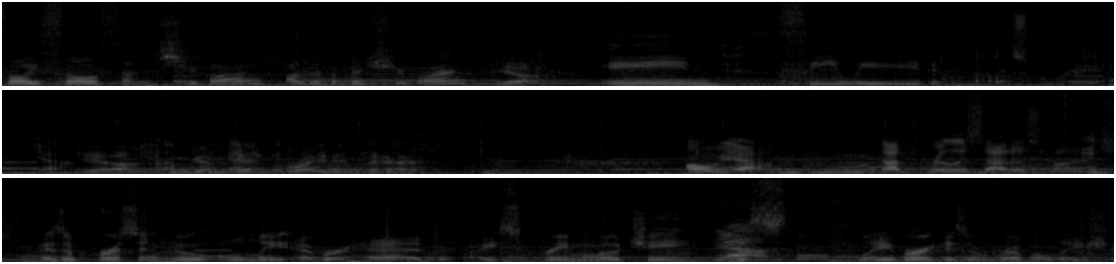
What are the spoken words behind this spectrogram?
soy sauce and sugar, a little bit sugar, Yeah. and seaweed. That looks great. Yeah. Yeah, Yeah, I'm, I'm gonna getting right in little there. Oh yeah. Mm-hmm. That's really satisfying. As a person who only ever had ice cream mochi, Yeah. this flavor is a revelation.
